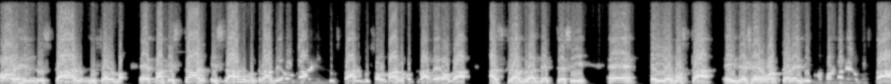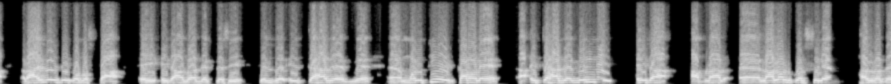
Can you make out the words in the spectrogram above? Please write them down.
और हिंदुस्तान मुसलमान ए, पाकिस्तान इस्लाम खतरा में होगा और हिंदुस्तान মুসলমান খতরা में होगा আজকে আমরা দেখতেছি এ, এই অবস্থা এই দেশের অর্থনৈতিক মুসলমানের অবস্থা রাজনৈতিক অবস্থা এই, এটা আমরা দেখতেছি। কিন্তু ইতিহাদে মুলকির কারণে ইতিহাদে মিল্লি এটা আপনার লালন করছিলেন হজরতে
